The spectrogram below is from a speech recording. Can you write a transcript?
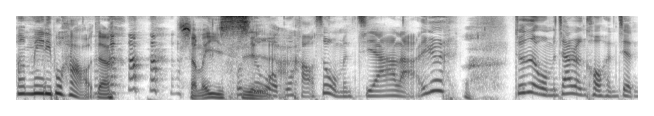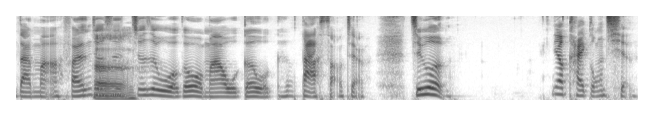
啊，米莉不好的，什么意思？不是我不好，是我们家啦。因为就是我们家人口很简单嘛，反正就是、嗯、就是我跟我妈、我哥、我哥大嫂这样。结果要开工前，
